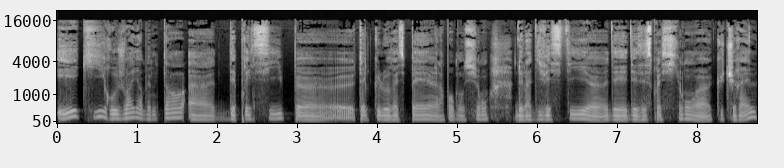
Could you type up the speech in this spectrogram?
et qui rejoignent en même temps des principes tels que le respect, la promotion de la diversité des, des, expressions culturelles.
